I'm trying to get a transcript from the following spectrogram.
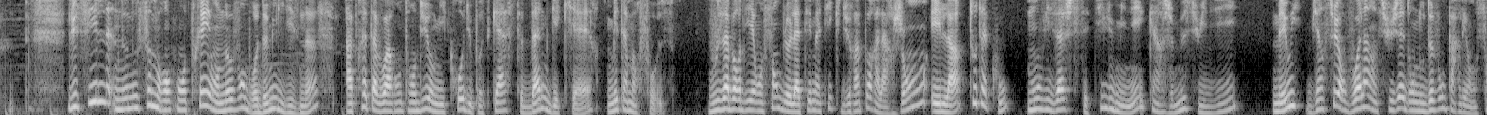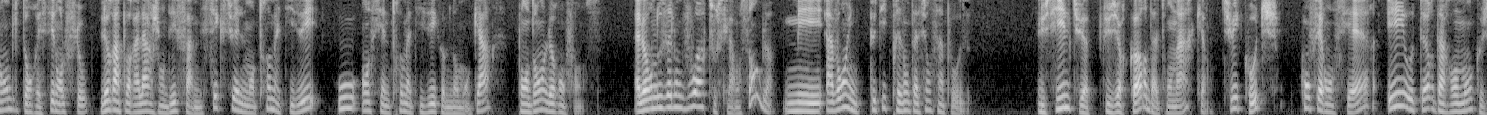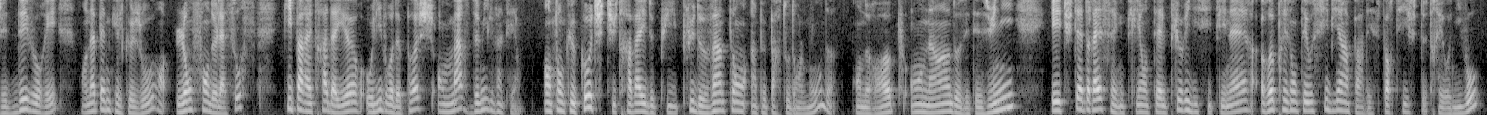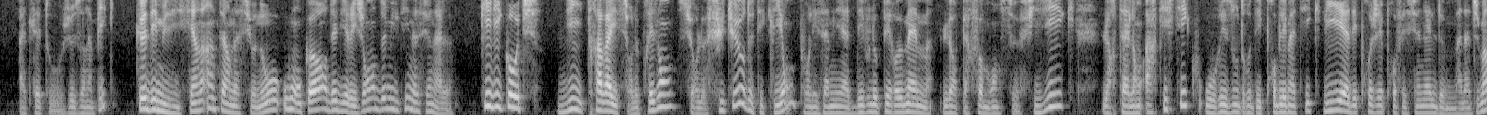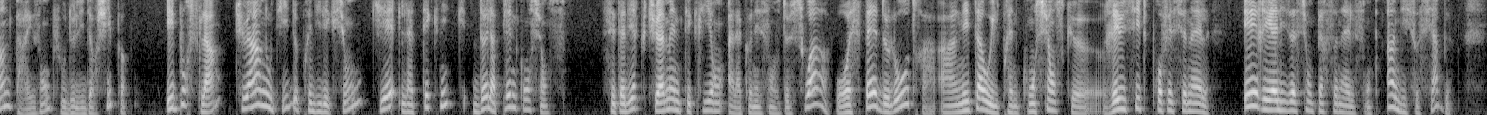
Lucille, nous nous sommes rencontrés en novembre 2019 après t'avoir entendu au micro du podcast d'Anne Guéquière, Métamorphose. Vous abordiez ensemble la thématique du rapport à l'argent et là, tout à coup, mon visage s'est illuminé car je me suis dit mais oui, bien sûr, voilà un sujet dont nous devons parler ensemble dans Rester dans le flot. Le rapport à l'argent des femmes sexuellement traumatisées ou anciennes traumatisées comme dans mon cas pendant leur enfance. Alors nous allons voir tout cela ensemble, mais avant une petite présentation s'impose. Lucille, tu as plusieurs cordes à ton arc, tu es coach, conférencière et auteur d'un roman que j'ai dévoré en à peine quelques jours, L'enfant de la source, qui paraîtra d'ailleurs au livre de poche en mars 2021. En tant que coach, tu travailles depuis plus de 20 ans un peu partout dans le monde, en Europe, en Inde, aux États-Unis, et tu t'adresses à une clientèle pluridisciplinaire représentée aussi bien par des sportifs de très haut niveau, athlètes aux Jeux olympiques, que des musiciens internationaux ou encore des dirigeants de multinationales. Qui dit coach dit travail sur le présent, sur le futur de tes clients pour les amener à développer eux-mêmes leurs performances physiques, leurs talents artistiques ou résoudre des problématiques liées à des projets professionnels de management par exemple ou de leadership. Et pour cela, tu as un outil de prédilection qui est la technique de la pleine conscience. C'est-à-dire que tu amènes tes clients à la connaissance de soi, au respect de l'autre, à un état où ils prennent conscience que réussite professionnelle et réalisation personnelle sont indissociables,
